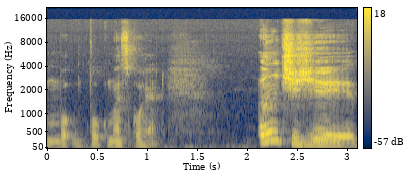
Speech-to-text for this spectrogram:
um pouco mais correto. Antes de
